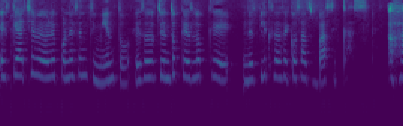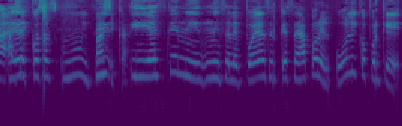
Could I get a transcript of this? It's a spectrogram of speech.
Es que HBO le pone sentimiento. Eso siento que es lo que Netflix hace cosas básicas. ajá, Hace es- cosas muy básicas. y es que ni, ni se le puede decir que sea por el público, porque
